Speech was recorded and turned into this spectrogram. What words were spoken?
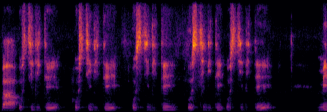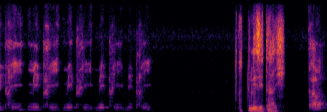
bah, hostilité, hostilité, hostilité, hostilité, hostilité, mépris, mépris, mépris, mépris, mépris. À tous les étages. Vraiment.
